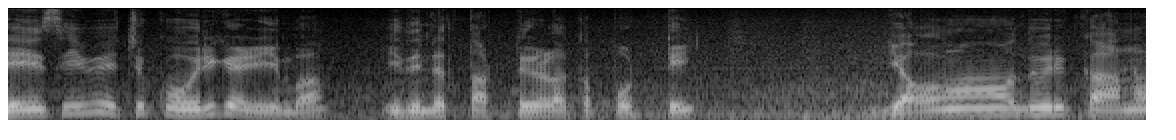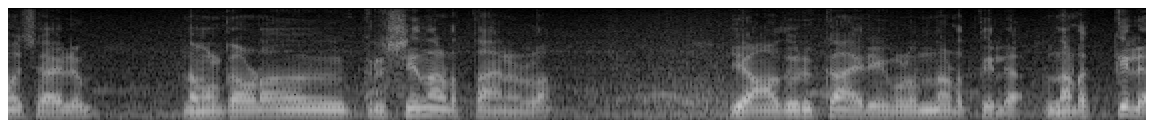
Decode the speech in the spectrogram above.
ജെ സി ബി വെച്ച് കോരി കഴിയുമ്പോൾ ഇതിന്റെ തട്ടുകളൊക്കെ പൊട്ടി. യാതൊരു കാരണവശാലും നമുക്കവിടെ കൃഷി നടത്താനുള്ള യാതൊരു കാര്യങ്ങളും നടത്തില്ല. നടക്കില്ല.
